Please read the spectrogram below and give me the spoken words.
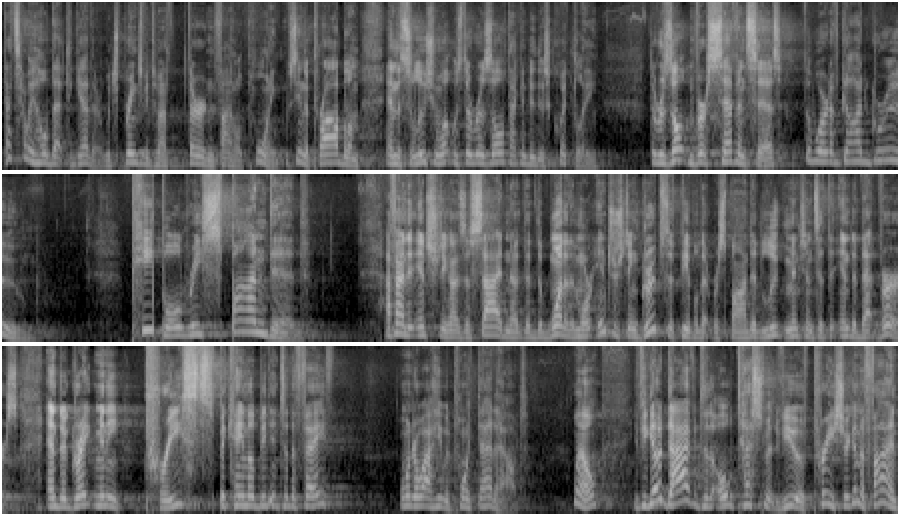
That's how we hold that together, which brings me to my third and final point. We've seen the problem and the solution. What was the result? I can do this quickly. The result in verse 7 says, The word of God grew. People responded. I find it interesting as a side note that the, one of the more interesting groups of people that responded, Luke mentions at the end of that verse. And a great many priests became obedient to the faith. I wonder why he would point that out. Well, if you go dive into the Old Testament view of priests, you're going to find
